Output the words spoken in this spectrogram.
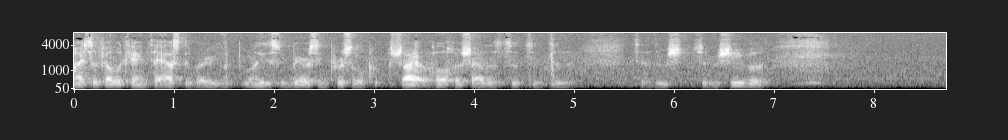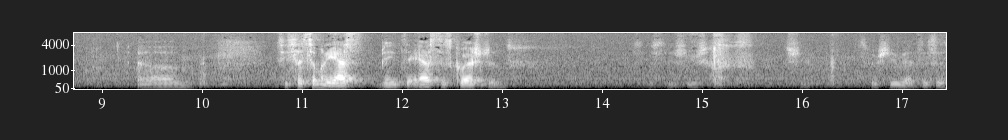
Maisa fellow came to ask a very one of these embarrassing personal halacha shalas to to to to the to. Um, he said somebody asked me to ask this question. So she went. says,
